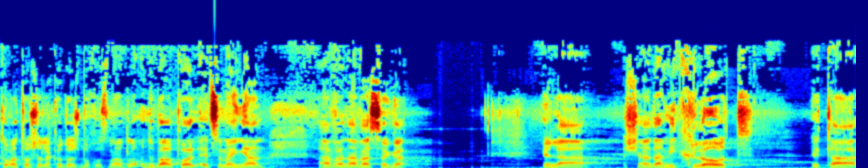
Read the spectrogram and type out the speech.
תורתו של הקדוש ברוך הוא. זאת אומרת, לא מדובר פה על עצם העניין, ההבנה וההשגה. אלא שאדם יקלוט את, ה,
